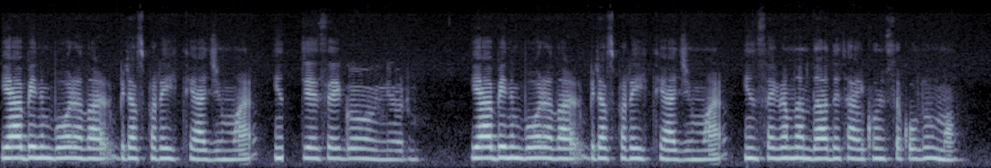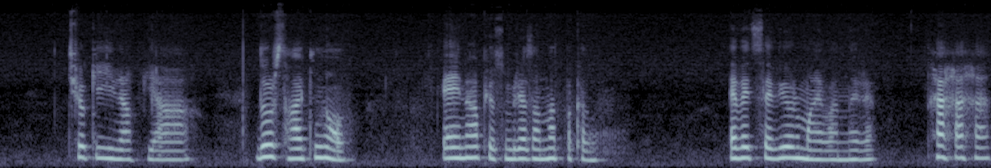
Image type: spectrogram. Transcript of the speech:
Ya benim bu aralar biraz para ihtiyacım var. CSGO oynuyorum. Ya benim bu aralar biraz para ihtiyacım var. Instagram'dan daha detaylı konuşsak olur mu? Çok iyi laf ya. Dur sakin ol. E ne yapıyorsun? Biraz anlat bakalım. Evet seviyorum hayvanları. Ha ha ha.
